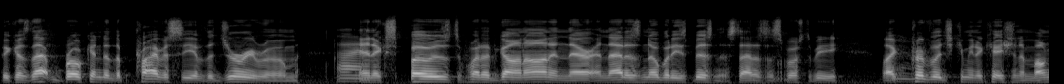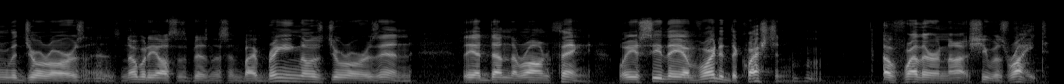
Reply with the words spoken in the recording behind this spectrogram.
because that broke into the privacy of the jury room right. and exposed what had gone on in there, and that is nobody's business. That is supposed to be like yeah. privileged communication among the jurors, and it's nobody else's business. And by bringing those jurors in, they had done the wrong thing. Well, you see, they avoided the question mm -hmm. of whether or not she was right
